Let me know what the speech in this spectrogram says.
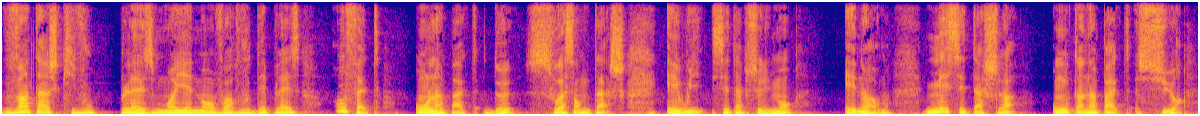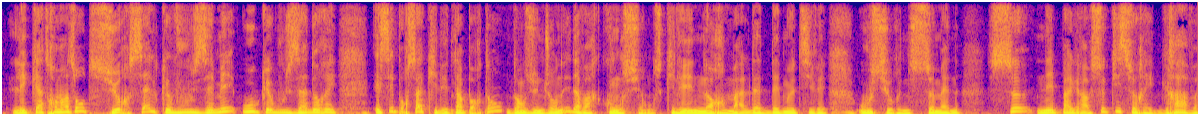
20 tâches qui vous plaisent moyennement, voire vous déplaisent, en fait, ont l'impact de 60 tâches. Et oui, c'est absolument énorme. Mais ces tâches-là ont un impact sur les 80 autres, sur celles que vous aimez ou que vous adorez. Et c'est pour ça qu'il est important dans une journée d'avoir conscience qu'il est normal d'être démotivé ou sur une semaine. Ce n'est pas grave. Ce qui serait grave,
